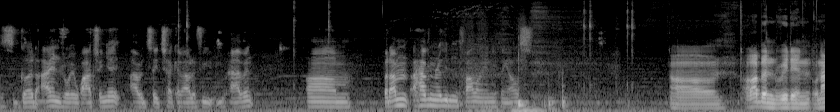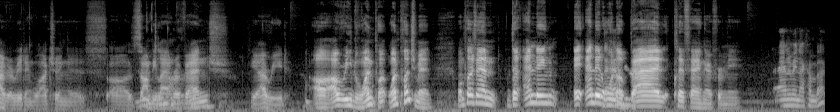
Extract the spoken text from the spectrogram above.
is good. I enjoy watching it. I would say check it out if you, you haven't. Um, but I'm I haven't really been following anything else. Um, all I've been reading, well, not even reading, watching is uh, Zombieland Revenge. Yeah, I read. Uh, I'll read One Punch One Punch Man. One Punch Man. The ending. It ended The on a ending- bad cliffhanger for me. The anime not come back.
